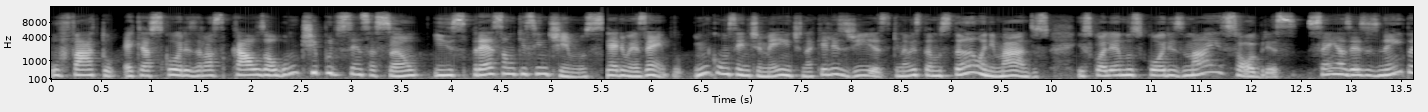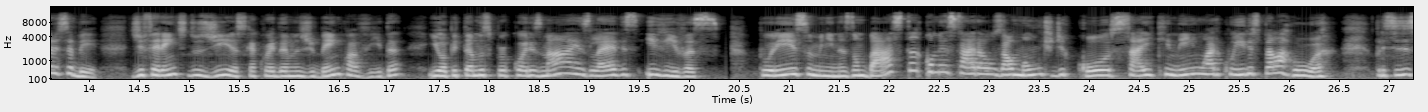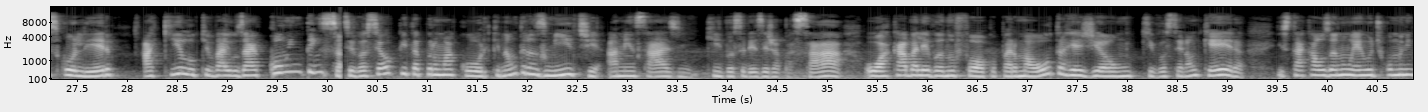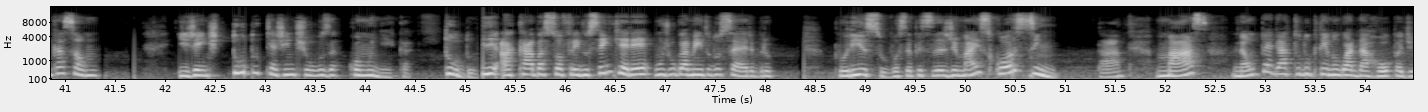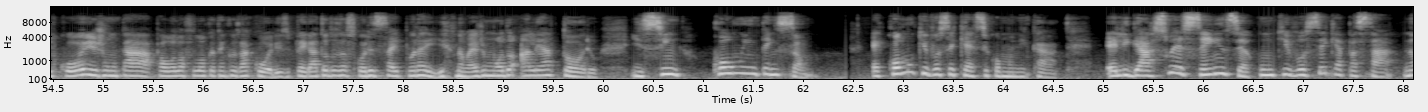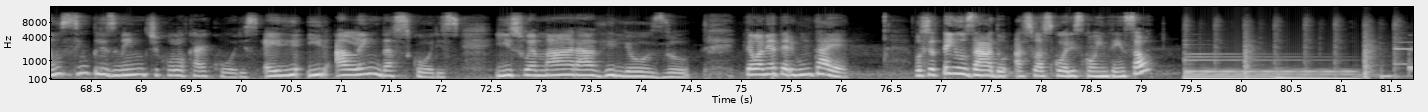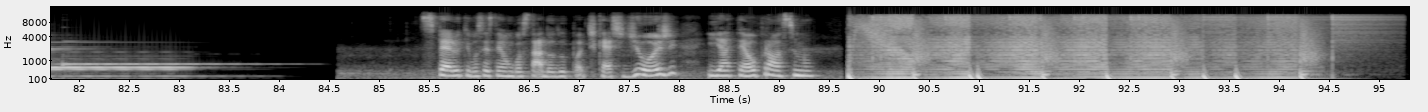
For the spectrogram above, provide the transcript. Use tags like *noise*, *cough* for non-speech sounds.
O fato é que as cores elas causam algum tipo de sensação e expressam o que sentimos. Querem um exemplo? Inconscientemente, naqueles dias que não estamos tão animados, escolhemos cores mais sóbrias, sem às vezes nem perceber, diferente dos dias que acordamos de bem com a vida e optamos por cores mais leves e vivas. Por isso, meninas, não basta começar a usar um monte de cor, sair que nem um arco-íris pela rua. Precisa escolher aquilo que vai usar com intenção. Se você opta por uma cor que não transmite a mensagem que você deseja passar ou acaba levando o foco para uma outra região que você não queira, está causando um erro de comunicação. E, gente, tudo que a gente usa comunica. Tudo. E acaba sofrendo sem querer um julgamento do cérebro. Por isso, você precisa de mais cor, sim, tá? Mas não pegar tudo que tem no guarda-roupa de cor e juntar. A Paola falou que eu tenho que usar cores e pegar todas as cores e sair por aí. *laughs* Não é de um modo aleatório, e sim com intenção. É como que você quer se comunicar. É ligar a sua essência com o que você quer passar, não simplesmente colocar cores, é ir, além das cores. E isso é maravilhoso. Então a minha pergunta é: você tem usado as suas cores com intenção? Espero que vocês tenham gostado do podcast de hoje e até o próximo!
